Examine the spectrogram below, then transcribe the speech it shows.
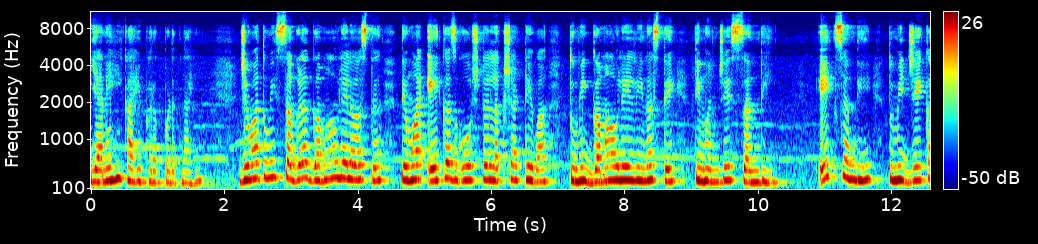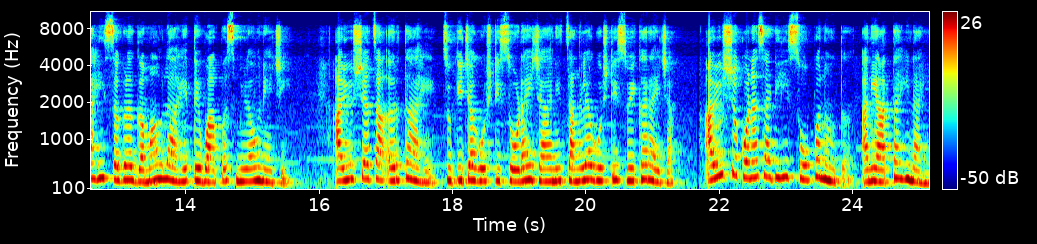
यानेही काही फरक पडत नाही. जेव्हा तुम्ही सगळं गमावलेलं असतं तेव्हा एकच गोष्ट लक्षात ठेवा तुम्ही गमावलेली नसते ती म्हणजे संधी. एक संधी तुम्ही जे काही सगळं गमावलं आहे ते वापस मिळवण्याची. आयुष्याचा अर्थ आहे चुकीच्या गोष्टी सोडायच्या आणि चांगल्या गोष्टी स्वीकारायच्या. आयुष्य कोणासाठीही सोपं नव्हतं आणि आताही नाही.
